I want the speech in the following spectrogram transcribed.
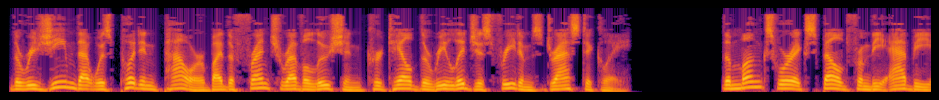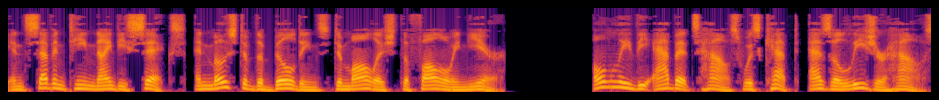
the regime that was put in power by the French Revolution curtailed the religious freedoms drastically. The monks were expelled from the abbey in 1796, and most of the buildings demolished the following year. Only the abbot's house was kept, as a leisure house.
